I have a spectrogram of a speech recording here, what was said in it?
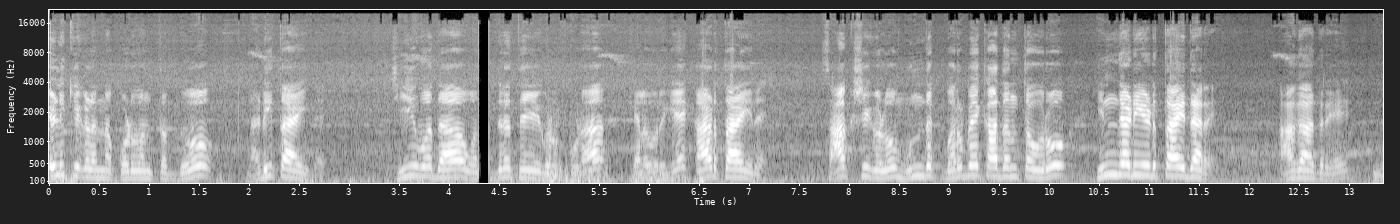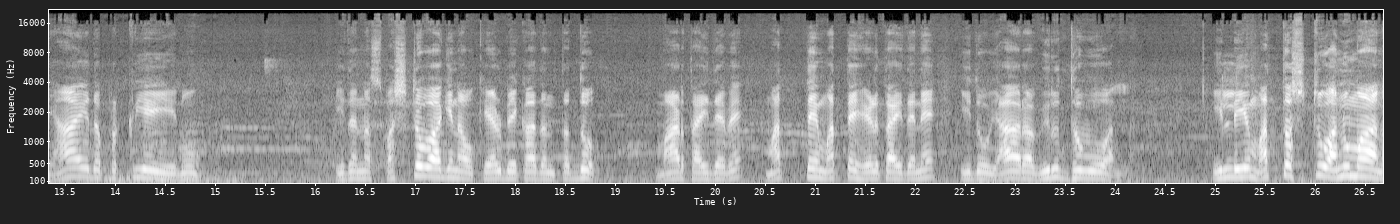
ಹೇಳಿಕೆಗಳನ್ನು ಕೊಡುವಂಥದ್ದು ನಡೀತಾ ಇದೆ. ಜೀವದ ಭದ್ರತೆಗಳು ಕೂಡ ಕೆಲವರಿಗೆ ಕಾಡ್ತಾ ಇದೆ. ಸಾಕ್ಷಿಗಳು ಮುಂದಕ್ಕೆ ಬರಬೇಕಾದಂಥವರು ಹಿಂದಡಿ ಇಡ್ತಾ ಇದ್ದಾರೆ. ಹಾಗಾದರೆ ನ್ಯಾಯದ ಪ್ರಕ್ರಿಯೆ ಏನು? ಇದನ್ನು ಸ್ಪಷ್ಟವಾಗಿ ನಾವು ಕೇಳಬೇಕಾದಂಥದ್ದು ಮಾಡ್ತಾ ಇದ್ದೇವೆ. ಮತ್ತೆ ಮತ್ತೆ ಹೇಳ್ತಾ ಇದ್ದೇನೆ. ಇದು ಯಾರ ವಿರುದ್ಧವೂ ಅಲ್ಲ. ಇಲ್ಲಿ ಮತ್ತಷ್ಟು ಅನುಮಾನ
